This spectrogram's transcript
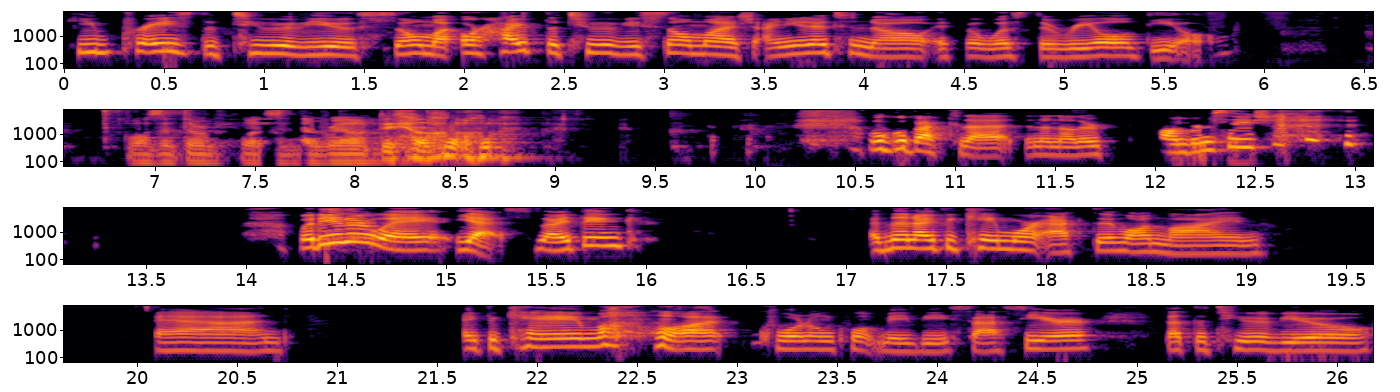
he praised the two of you so much, or hyped the two of you so much. I needed to know if it was the real deal. Was it the was it the real deal? we'll go back to that in another conversation. but either way, yes, I think. And then I became more active online, and I became a lot, quote unquote, maybe sassier. That the two of you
